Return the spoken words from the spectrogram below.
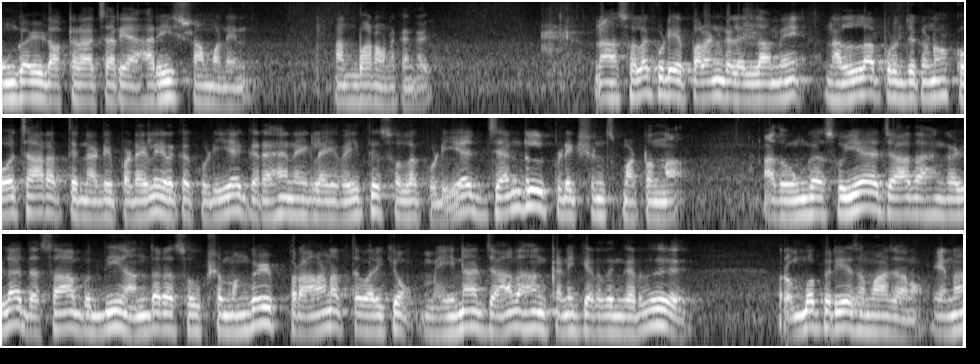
உங்கள் டாக்டர் ஆச்சாரியா ஹரீஷ் ராமனின் அன்பான வணக்கங்கள். நான் சொல்லக்கூடிய பலன்கள் எல்லாமே நல்லா புரிஞ்சுக்கணும். கோச்சாரத்தின் அடிப்படையில் இருக்கக்கூடிய கிரகணைகளை வைத்து சொல்லக்கூடிய ஜென்ரல் ப்ரிடிக்ஷன்ஸ் மட்டும்தான். அது உங்கள் சுய ஜாதகங்களில் தசா புத்தி அந்தர சூக்ஷமங்கள் பிராணத்தை வரைக்கும். மெயினாக ஜாதகம் கணிக்கிறதுங்கிறது ரொம்ப பெரிய சமாச்சாரம். ஏன்னா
